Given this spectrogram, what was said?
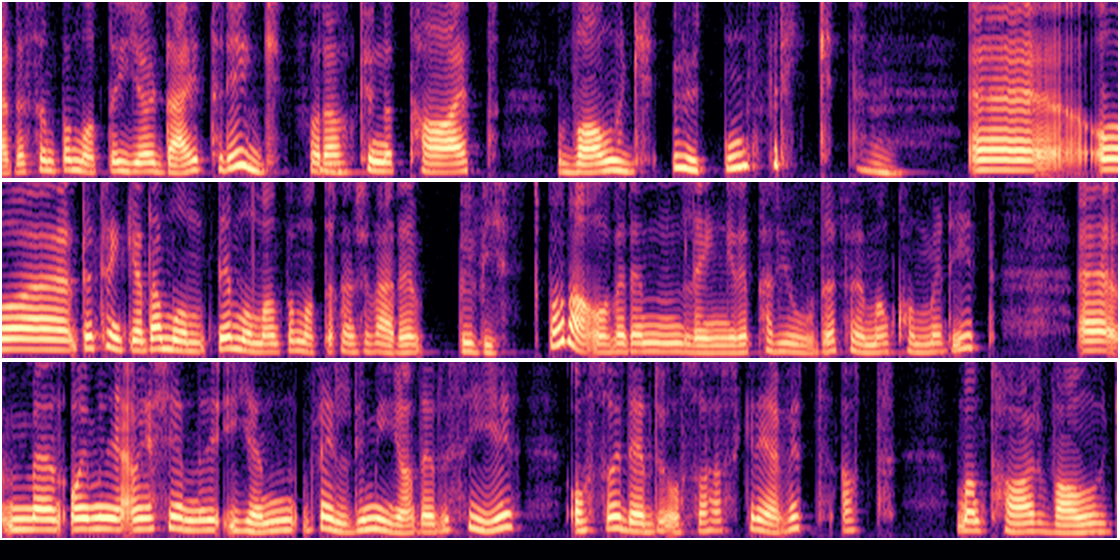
er det som på en måte gjør deg trygg, for å kunne ta et valg uten frykt. Eh, og det tenker jeg, da må, det må man på en måte kanskje være bevisst på da, over en lengre periode før man kommer dit. Eh, men, og, jeg, jeg kjenner igjen veldig mye av det du sier, også i det du også har skrevet, at man tar valg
